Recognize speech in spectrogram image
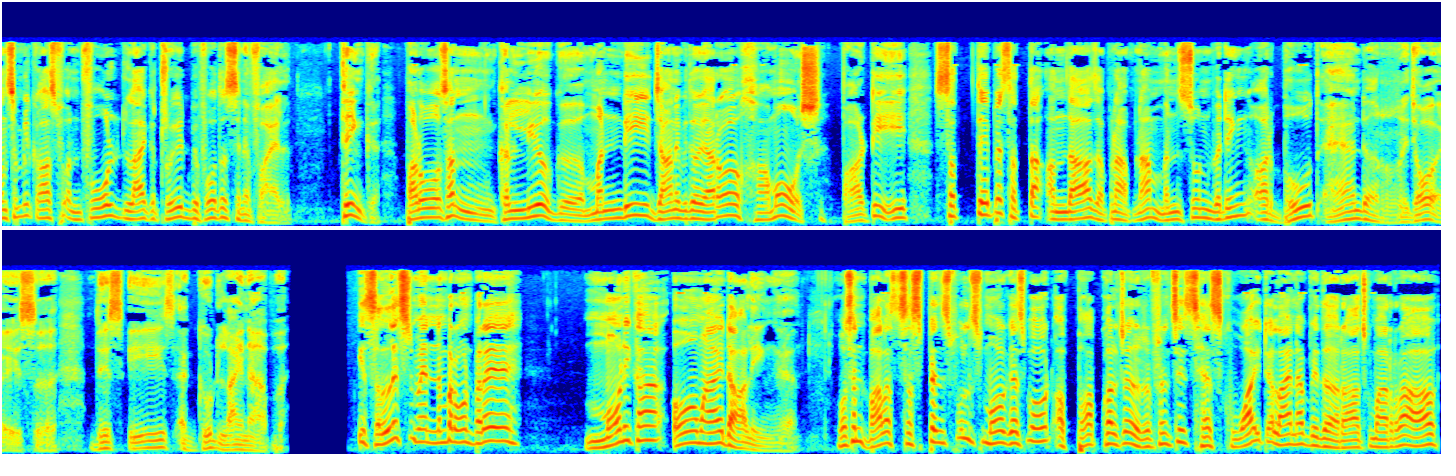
ensemble cast unfold like a treat before the cinephile. थिंक पड़ोसन, कलयुग, मंडी जान भी दो यारो, खामोश, पार्टी, सत्ते पे सत्ता अंदाज, अपना अपना मनसून वेडिंग और भूत एंड रिजॉयस दिस इज़ अ गुड लाइनअप इस लिस्ट में नंबर वन पर है, मोनिका, ओ माय डार्लिंग। वसन बालस सस्पेंसफुल स्मोक एसपोर्ट और पॉप कल्चर रेफरेंसेस हैज़ क्वाइट अ लाइनअप विद राजकुमार राव,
